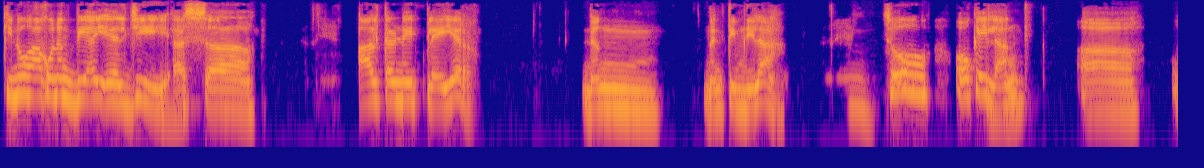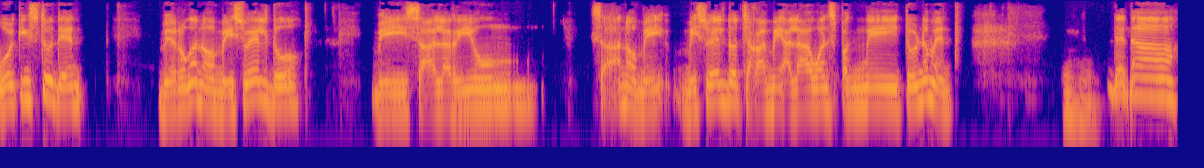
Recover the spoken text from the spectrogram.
kinuha ako ng DILG as uh, alternate player ng ng team nila. So, okay lang. Uh, working student, merong ano, may sweldo, may salary yung sa ano, may may sweldo tsaka may allowance pag may tournament. Mm-hmm. Then uh,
